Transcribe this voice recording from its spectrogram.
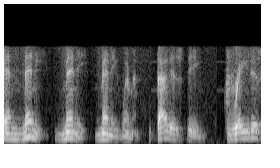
and many, many, many women. That is the greatest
